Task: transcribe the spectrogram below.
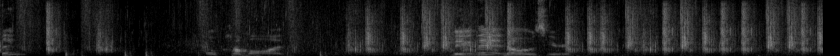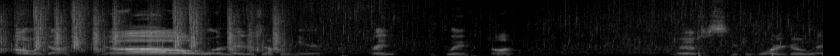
Nothing? Oh, come on. Maybe they didn't know it was here. Oh my gosh. No! Okay, there's nothing here. Right? Hopefully not. Oh my gosh, stupid water, go away.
